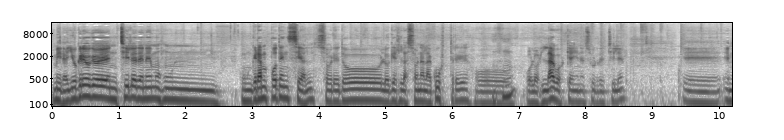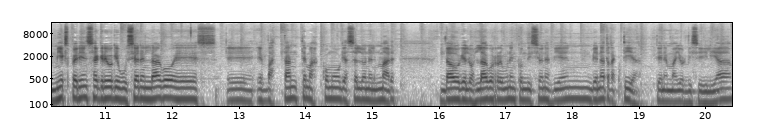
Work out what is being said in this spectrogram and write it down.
Mira, yo creo que en Chile tenemos un, un gran potencial, sobre todo lo que es la zona lacustre o, los lagos que hay en el sur de Chile. Eh, en mi experiencia creo que bucear en lago es, eh, es bastante más cómodo que hacerlo en el mar, dado que los lagos reúnen condiciones bien, bien atractivas, tienen mayor visibilidad,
